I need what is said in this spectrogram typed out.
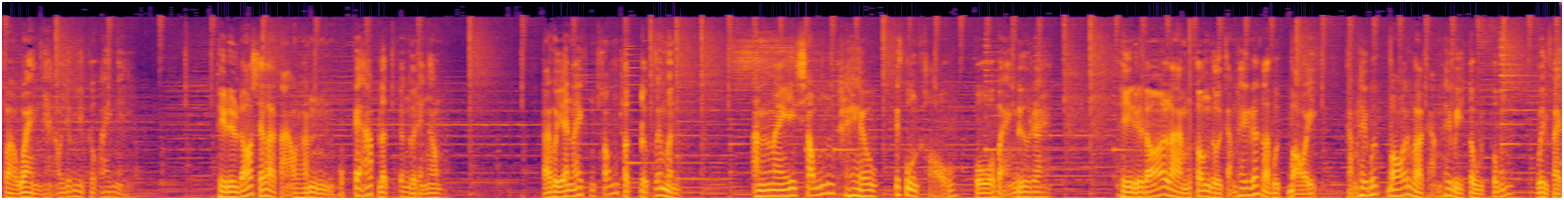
và hoàn hảo giống như cô ấy nghĩ. Thì điều đó sẽ là tạo thành một cái áp lực cho người đàn ông. Tại vì anh ấy không sống thật được với mình. Anh ấy sống theo cái khuôn khổ của bạn đưa ra thì điều đó làm con người cảm thấy rất là bực bội, cảm thấy bức bối và cảm thấy bị tù túng vì phải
